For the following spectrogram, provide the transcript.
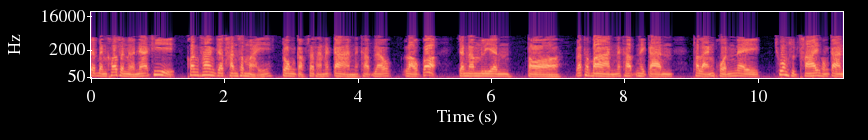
จะเป็นข้อเสนอแนะที่ค่อนข้างจะทันสมัยตรงกับสถานการณ์นะครับ แล้วเราก็ จะนำเรียนต่อรัฐบาลนะครับ ในการถแถลงผลในช่วงสุดท้ายของการ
